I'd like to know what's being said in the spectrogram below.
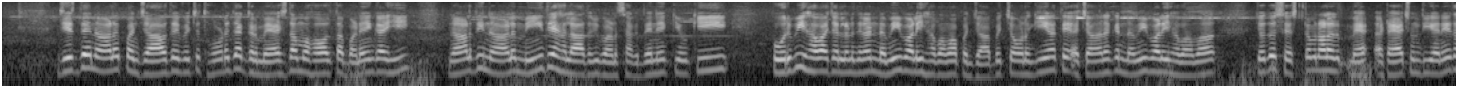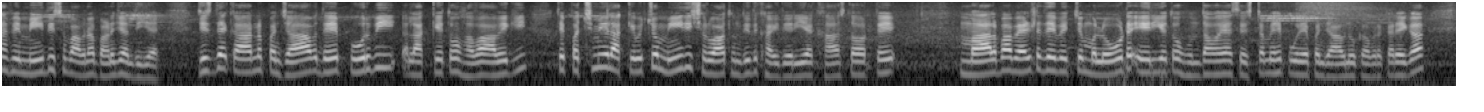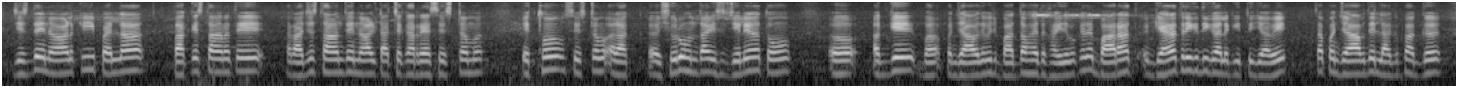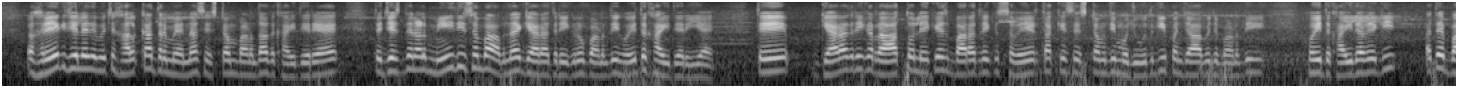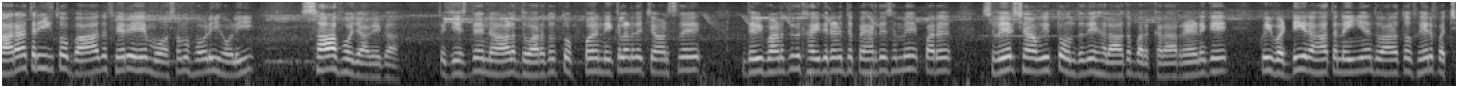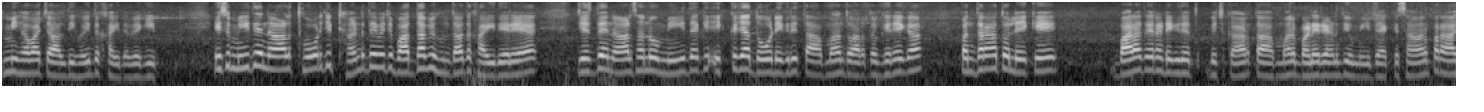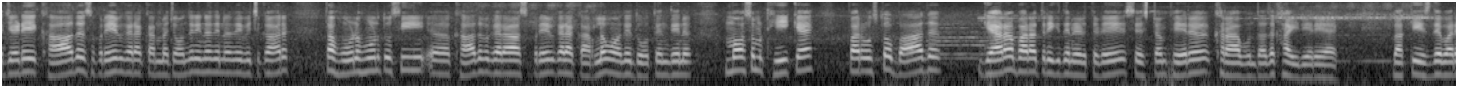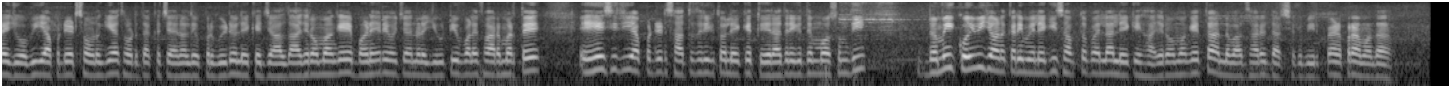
ਜਿਸ ਦੇ ਨਾਲ ਪੰਜਾਬ ਦੇ ਵਿੱਚ ਥੋੜਾ ਜਿਹਾ ਗਰਮੈਸ਼ ਦਾ ਮਾਹੌਲ ਤਾਂ ਬਣੇਗਾ ਹੀ। ਨਾਲ ਦੀ ਨਾਲ ਮੀਂਹ ਦੇ ਹਾਲਾਤ ਵੀ ਬਣ ਸਕਦੇ ਨੇ ਕਿਉਂਕਿ ਪੂਰਬੀ ਹਵਾ ਚੱਲਣ ਦੇ ਨਾਲ ਨਮੀ ਵਾਲੀ ਹਵਾਵਾਂ ਪੰਜਾਬ ਵਿੱਚ ਆਉਣਗੀਆਂ ਤੇ ਅਚਾਨਕ ਨਮੀ ਵਾਲੀ ਹਵਾਵਾਂ ਜਦੋਂ ਸਿਸਟਮ ਨਾਲ ਅਟੈਚ ਹੁੰਦੀਆਂ ਨੇ ਤਾਂ ਫਿਰ ਮੀਂਹ ਦੀ ਸੰਭਾਵਨਾ ਬਣ ਜਾਂਦੀ ਹੈ। ਜਿਸ ਦੇ ਕਾਰਨ ਪੰਜਾਬ ਦੇ ਪੂਰਬੀ ਇਲਾਕੇ ਤੋਂ ਹਵਾ ਆਵੇਗੀ ਤੇ ਪੱਛਮੀ ਇਲਾਕੇ ਵਿੱਚੋਂ ਮੀਂਹ ਦੀ ਸ਼ੁਰੂਆਤ ਹੁੰਦੀ ਦਿਖਾਈ ਦੇ ਰਹੀ ਹੈ। ਖਾਸ ਤੌਰ ਤੇ ਮਾਲਵਾ ਬੈਲਟ ਦੇ ਵਿੱਚ ਮਲੋਟ ਏਰੀਆ ਤੋਂ ਹੁੰਦਾ ਹੋਇਆ ਸਿਸਟਮ ਇਹ ਪੂਰੇ ਪੰਜਾਬ ਨੂੰ ਕਵਰ ਕਰੇਗਾ, ਜਿਸ ਦੇ ਨਾਲ ਕਿ ਪਹਿਲਾਂ ਪਾਕਿਸਤਾਨ ਅਤੇ ਰਾਜਸਥਾਨ ਦੇ ਨਾਲ ਟੱਚ ਕਰ ਰਿਹਾ ਸਿਸਟਮ। ਇੱਥੋਂ ਸਿਸਟਮ ਇਲਾਕ- ਸ਼ੁਰੂ ਹੁੰਦਾ ਇਸ ਜ਼ਿਲ੍ਹਿਆਂ ਤੋਂ ਅੱਗੇ ਬ- ਪੰਜਾਬ ਦੇ ਵਿੱਚ ਵਾਧਾ ਹੋਇਆ ਦਿਖਾਈ ਦੇਵੇ। ਕਹਿੰਦੇ 12 11 ਤਰੀਕ ਦੀ ਗੱਲ ਕੀਤੀ ਜਾਵੇ, ਤਾਂ ਪੰਜਾਬ ਦੇ ਲਗਭਗ ਹਰੇਕ ਜ਼ਿਲ੍ਹੇ ਦੇ ਵਿੱਚ ਹਲਕਾ ਦਰਮਿਆਨਾ ਸਿਸਟਮ ਬਣਦਾ ਦਿਖਾਈ ਦੇ ਰਿਹਾ ਹੈ ਤੇ ਜਿਸ ਦੇ ਨਾਲ ਮੀਂਹ ਦੀ ਸੰਭਾਵਨਾ 11 ਤਰੀਕ ਨੂੰ ਬਣਦੀ ਹੋਈ ਦਿਖਾਈ ਦੇ ਰਹੀ ਹੈ। ਤੇ 11 ਤਰੀਕ ਰਾਤ ਤੋਂ ਲੈ ਕੇ 12 ਤਰੀਕ ਸਵੇਰ ਤੱਕ ਇਸ ਸਿਸਟਮ ਦੀ ਮੌਜੂਦਗੀ ਪੰਜਾਬ ਵਿੱਚ ਬਣਦੀ ਹੋਈ ਦਿਖਾਈ ਦੇਵੇਗੀ ਅਤੇ 12 ਤਰੀਕ ਤੋਂ ਬਾਅਦ ਫਿਰ ਇਹ ਮੌਸਮ ਹੌਲੀ-ਹੌਲੀ ਸਾਫ਼ ਹੋ ਜਾਵੇਗਾ ਤੇ ਜਿਸ ਦੇ ਨਾਲ ਦੁਬਾਰਾ ਤੋਂ ਧੁੱਪ ਨਿਕਲਣ ਦੇ ਚਾਂਸ ਦੇ ਦੇ ਵੀ ਬਣਦੇ ਦਿਖਾਈ ਦੇ ਰਹੇ ਨੇ ਦੁਪਹਿਰ ਦੇ ਸਮੇਂ, ਪਰ ਸਵੇਰ ਸ਼ਾਮ ਦੀ ਧੁੰਦ ਦੇ ਹਾਲਾਤ ਬਰਕਰਾਰ ਰਹਿਣਗੇ, ਕੋਈ ਵੱਡੀ ਰਾਹਤ ਨਹੀਂ ਹੈ, ਦੁਬਾਰਾ ਤੋਂ ਫਿਰ ਪੱਛਮੀ ਹਵਾ ਚੱਲਦੀ ਹੋਈ ਦਿਖਾਈ ਦੇਵੇਗੀ। ਇਸ ਮੀਂਹ ਦੇ ਨਾਲ ਥੋੜੀ ਜਿਹੀ ਠੰਡ ਦੇ ਵਿੱਚ ਵਾਧਾ ਵੀ ਹੁੰਦਾ ਦਿਖਾਈ ਦੇ ਰਿਹਾ ਹੈ, ਜਿਸ ਦੇ ਨਾਲ ਸਾਨੂੰ ਉਮੀਦ ਹੈ ਕਿ 1 ਜਾਂ 2 ਡਿਗਰੀ ਤਾਪਮਾਨ ਦੁਬਾਰਾ ਤੋਂ ਗਿਰੇਗਾ। 15 ਤੋਂ ਲੈ ਕੇ 12-13 ਡਿਗਰੀ ਦੇ ਵਿਚਕਾਰ ਤਾਪਮਾਨ ਬਣੇ ਰਹਿਣ ਦੀ ਉਮੀਦ ਹੈ। ਕਿਸਾਨ ਭਰਾ, ਜਿਹੜੇ ਖਾਦ ਸਪਰੇਅ ਵਗੈਰਾ ਕਰਨਾ ਚਾਹੁੰਦੇ ਨੇ ਇਹਨਾਂ ਦਿਨਾਂ ਦੇ ਵਿਚਕਾਰ, ਤਾਂ ਹੁਣ ਹੁਣ ਤੁਸੀਂ ਖਾਦ ਵਗੈਰਾ ਸਪਰੇਅ ਵਗੈਰਾ ਕਰ ਲਓ ਆਉਂਦੇ 2-3 ਦਿਨ, ਮੌਸਮ ਠੀਕ ਹੈ, ਪਰ ਉਸ ਤੋਂ ਬਾਅਦ 11-12 ਤਰੀਕ ਦੇ ਨੇੜੇ ਤੇੜੇ ਸਿਸਟਮ ਫਿਰ ਖਰਾਬ ਹੁੰਦਾ ਦਿਖਾਈ ਦੇ ਰਿਹਾ ਹੈ। ਬਾਕੀ ਇਸ ਦੇ ਬਾਰੇ ਜੋ ਵੀ ਅਪਡੇਟਸ ਹੋਣਗੀਆਂ ਤੁਹਾਡੇ ਤੱਕ ਚੈਨਲ ਦੇ ਉੱਪਰ ਵੀਡੀਓ ਲੈ ਕੇ ਜਲਦ ਹਾਜ਼ਰ ਹੋਵਾਂਗੇ ਬਣੇ ਰਹੋ ਚੈਨਲ YouTube ਵਾਲੇ ਫਾਰਮਰ ਤੇ। ਇਹ ਸੀ ਜੀ ਅਪਡੇਟ 7 ਤਰੀਕ ਤੋਂ ਲੈ ਕੇ 13 ਤਰੀਕ ਦੇ ਮੌਸਮ ਦੀ। ਨਵੀਂ ਕੋਈ ਵੀ ਜਾਣਕਾਰੀ ਮਿਲੇਗੀ, ਸਭ ਤੋਂ ਪਹਿਲਾਂ ਲੈ ਕੇ ਹਾਜ਼ਰ ਹੋਵਾਂਗੇ। ਧੰਨਵਾਦ ਸਾਰੇ ਦਰਸ਼ਕ ਵੀਰ, ਭੈਣ ਭਰਾਵਾਂ ਦਾ।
